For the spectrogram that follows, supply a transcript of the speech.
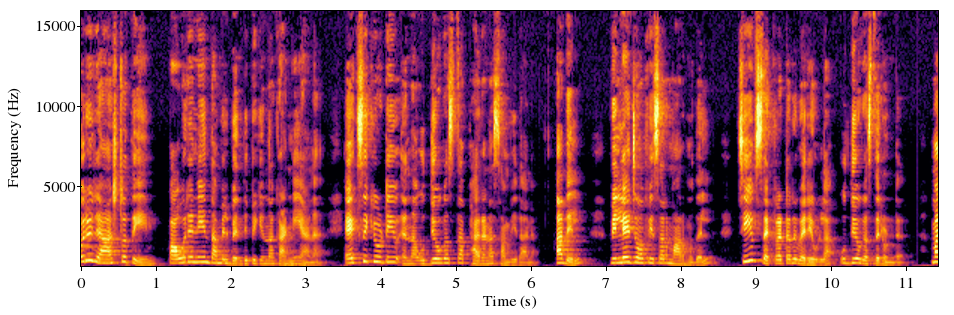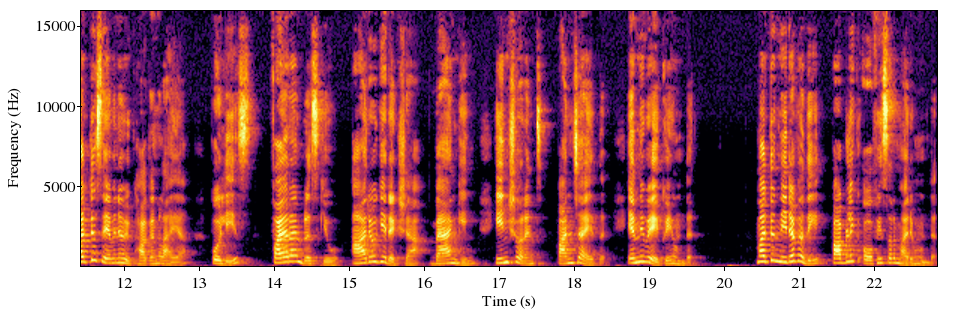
ഒരു രാഷ്ട്രത്തെയും പൗരനെയും തമ്മിൽ ബന്ധിപ്പിക്കുന്ന കണ്ണിയാണ് എക്സിക്യൂട്ടീവ് എന്ന ഉദ്യോഗസ്ഥ ഭരണ സംവിധാനം. അതിൽ വില്ലേജ് ഓഫീസർമാർ മുതൽ ചീഫ് സെക്രട്ടറി വരെയുള്ള ഉദ്യോഗസ്ഥരുണ്ട്. മറ്റ് സേവന വിഭാഗങ്ങളായ പോലീസ് ഫയർ ആൻഡ് റെസ്ക്യൂ ആരോഗ്യരക്ഷ ബാങ്കിംഗ് ഇൻഷുറൻസ് പഞ്ചായത്ത് എന്നിവയൊക്കെയുണ്ട്. മറ്റ് നിരവധി പബ്ലിക് ഓഫീസർമാരും ഉണ്ട്.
